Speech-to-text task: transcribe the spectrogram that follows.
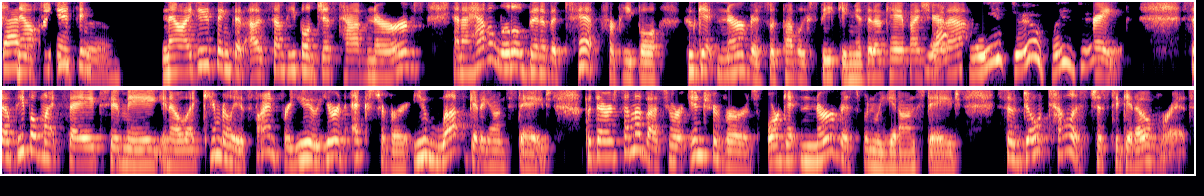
that now, I do think true. Now, I do think that uh, some people just have nerves, and I have a little bit of a tip for people who get nervous with public speaking. Is it okay if I share yeah, that? Please do. Please do. Great. So, people might say to me, you know, like, Kimberly, it's fine for you. You're an extrovert. You love getting on stage. But there are some of us who are introverts or get nervous when we get on stage. So, don't tell us just to get over it.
